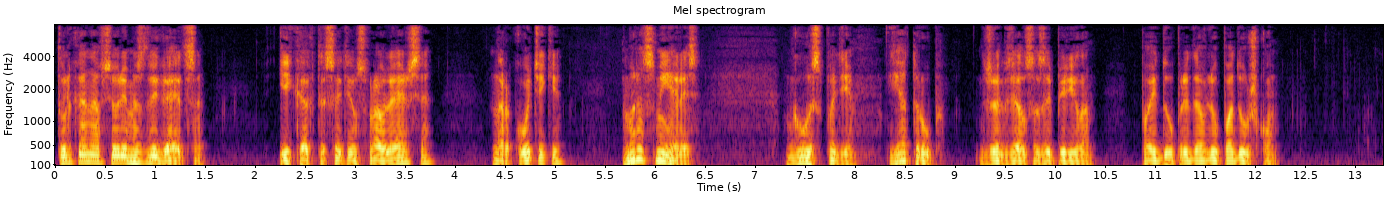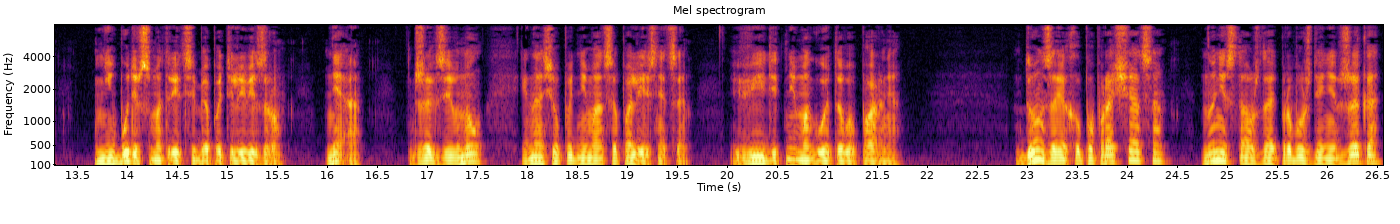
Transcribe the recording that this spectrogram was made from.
только она все время сдвигается. И как ты с этим справляешься? Наркотики? Мы рассмеялись. Господи, я труп. Джек взялся за перила. Пойду придавлю подушку. Не будешь смотреть себя по телевизору? Не-а. Джек зевнул и начал подниматься по лестнице. Видеть не могу этого парня. Дон заехал попрощаться, но не стал ждать пробуждения Джека,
